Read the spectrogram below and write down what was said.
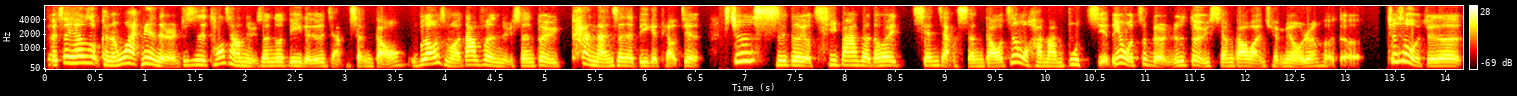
对，所以他说可能外面的人就是通常女生都第一个就是讲身高，我不知道为什么大部分女生对于看男生的第一个条件，就是十个有七八个都会先讲身高，真的我还蛮不解的，因为我这个人就是对于身高完全没有任何的。就是我觉得，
